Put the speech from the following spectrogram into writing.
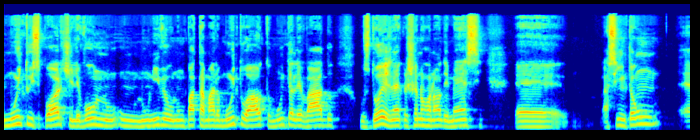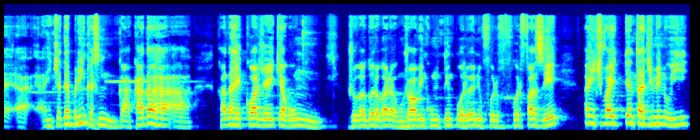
muito esporte, levou num, num, nível, num patamar muito alto, muito elevado, os dois, né, Cristiano Ronaldo e Messi. É, assim, então é, a gente até brinca assim, a cada, a, cada recorde aí que algum jogador agora, um jovem contemporâneo for, for fazer, a gente vai tentar diminuir,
